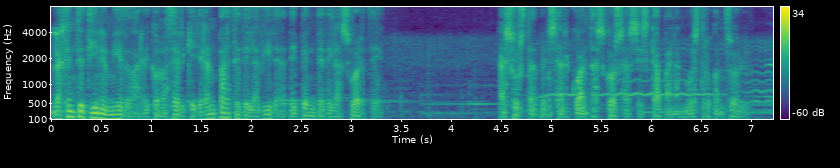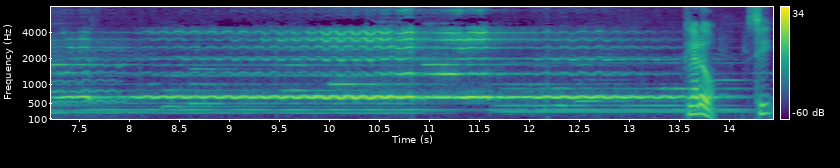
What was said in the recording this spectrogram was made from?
La gente tiene miedo a reconocer que gran parte de la vida depende de la suerte. Asusta pensar cuántas cosas escapan a nuestro control. Claro, sí,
